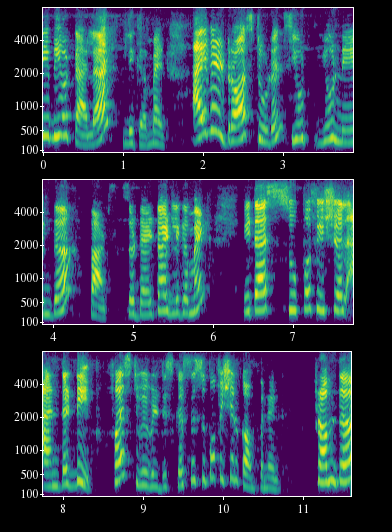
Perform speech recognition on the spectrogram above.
tibiotalar ligament. I will draw students, you, you name the parts. So deltoid ligament, it has superficial and the deep. First, we will discuss the superficial component. From the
